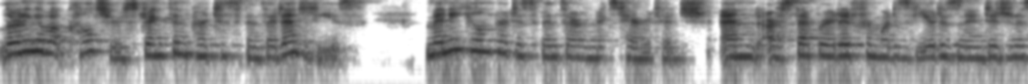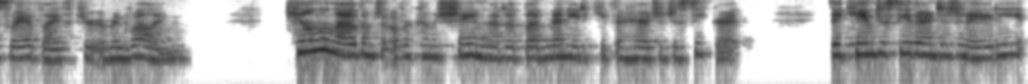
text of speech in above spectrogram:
Learning about culture strengthened participants' identities. Many KILN participants are of mixed heritage and are separated from what is viewed as an indigenous way of life through urban dwelling. KILN allowed them to overcome shame that had led many to keep their heritage a secret. They came to see their indigeneity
